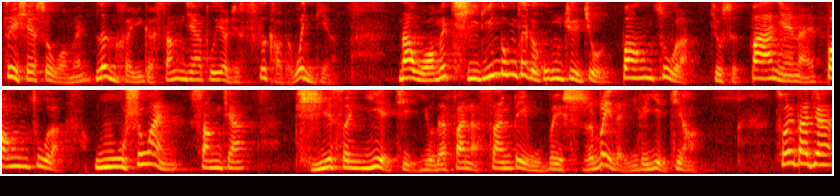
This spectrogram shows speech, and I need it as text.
这些是我们任何一个商家都要去思考的问题了。那我们启叮咚这个工具就帮助了，就是八年来帮助了五十万商家提升业绩，有的翻了三倍、五倍、十倍的一个业绩哈。所以大家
